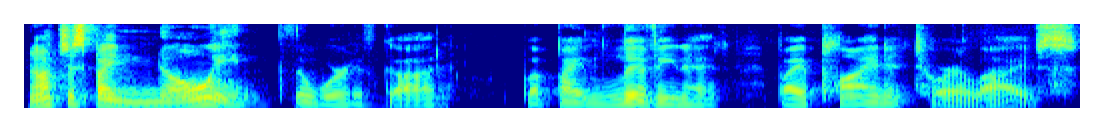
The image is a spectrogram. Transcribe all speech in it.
Not just by knowing the Word of God, but by living it, by applying it to our lives.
